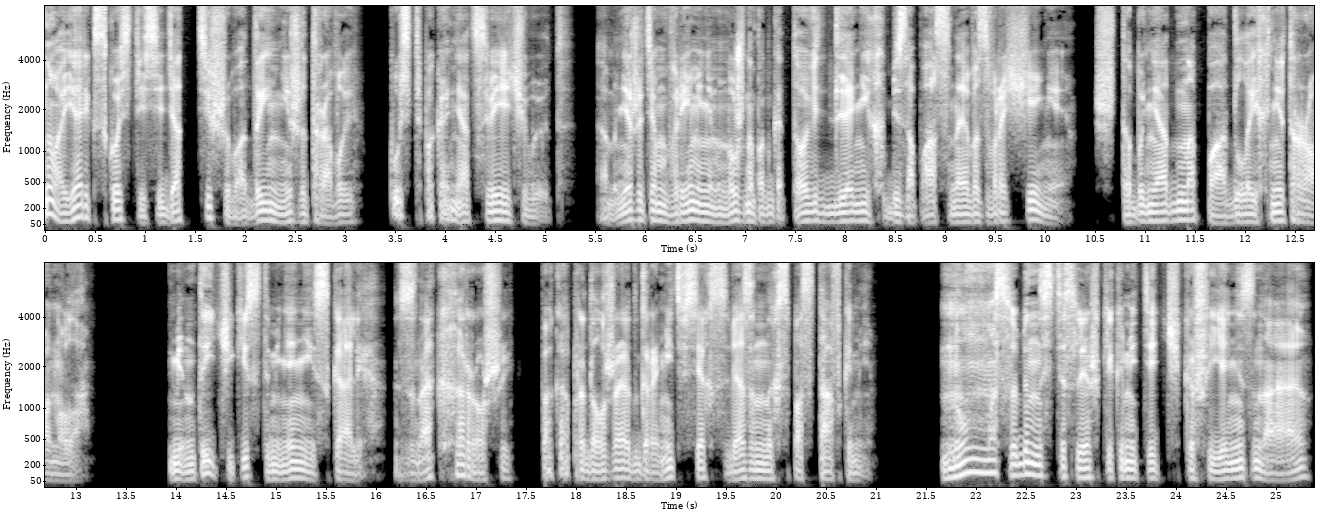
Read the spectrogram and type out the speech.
Ну а Ярик с Костей сидят тише воды, ниже травы. Пусть пока не отсвечивают. а мне же тем временем нужно подготовить для них безопасное возвращение, чтобы ни одна падла их не тронула. Менты и чекисты меня не искали. Знак хороший. Пока продолжают громить всех связанных с поставками. Ну, особенности слежки комитетчиков я не знаю.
